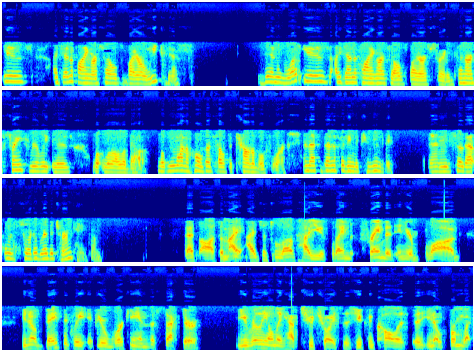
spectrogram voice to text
is identifying ourselves by our weakness, then what is identifying ourselves by our strengths? And our strength really is what we're all about, what we want to hold ourselves accountable for, and that's benefiting the community. And so that was sort of where the term came from. That's awesome. I, I just love how you frame, frame it in your blog. You know, basically, if you're working in the sector, you really only have two choices. You can call it, you know, from what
